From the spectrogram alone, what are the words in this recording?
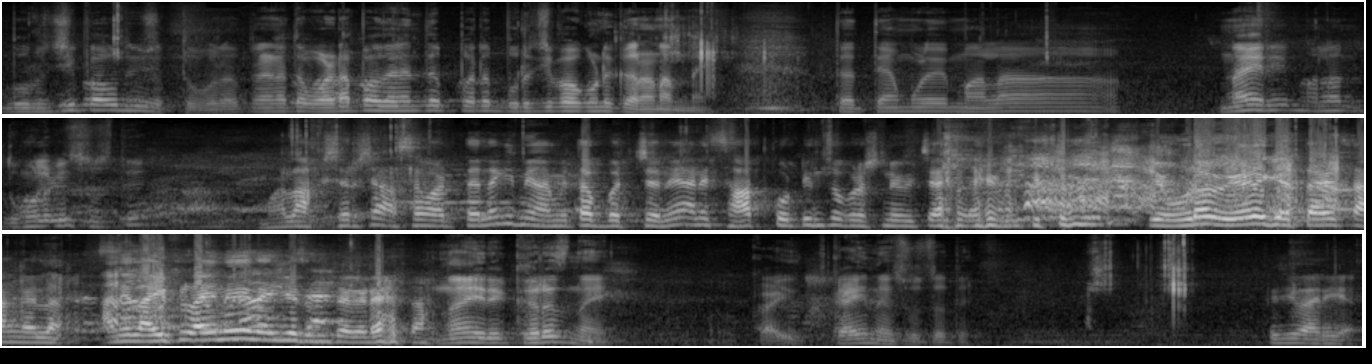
बुर्जी पाव देऊ शकतो. बोला कारण आता वडापाव झाल्यानंतर परत बुर्जी पाव कोणी करणार नाही. तर त्यामुळे मला नाही रे मला तुम्हाला काही सुचते मला अक्षरशः असं वाटतं ना की मी अमिताभ बच्चन आहे आणि सात कोटींचा प्रश्न विचारलाय मी की तुम्ही एवढा वेळ घेताय सांगायला. आणि लाईफलाईनही नाहीये तुमच्याकडे आता. नाही रे खरंच नाही. काही काही नाही सुचत आहे. तुझी वारी आहे.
